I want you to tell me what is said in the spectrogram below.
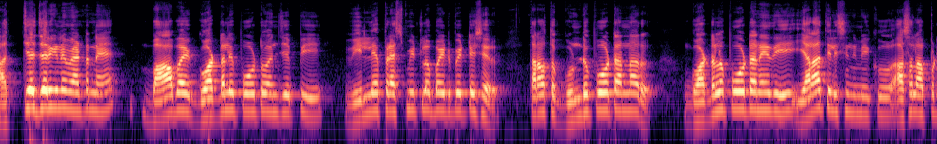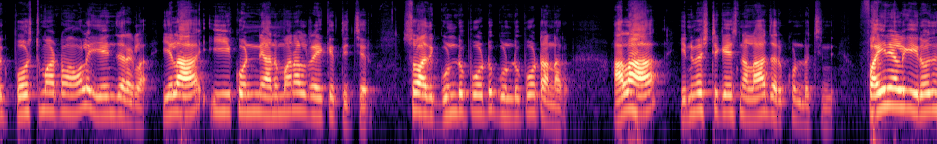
హత్య జరిగిన వెంటనే బాబాయ్ గొడ్డలిపోటు అని చెప్పి వీళ్ళే ప్రెస్ మీట్లో బయట పెట్టేశారు. తర్వాత గుండుపోటు అన్నారు. గొడ్డలపోటు అనేది ఎలా తెలిసింది మీకు? అసలు అప్పటికి పోస్ట్ మార్టం వల్ల ఏం జరగల? ఇలా ఈ కొన్ని అనుమానాలు రేకెత్తిచ్చారు. సో అది గుండుపోటు గుండుపోటు అన్నారు. అలా ఇన్వెస్టిగేషన్ అలా జరుపుకుంటూ వచ్చింది. ఫైనల్గా ఈరోజు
